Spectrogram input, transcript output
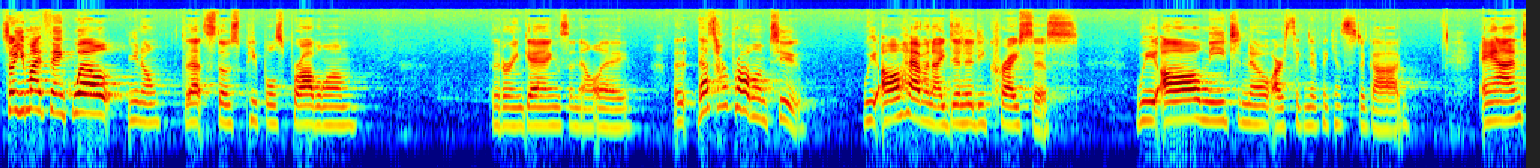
So you might think, well, you know, that's those people's problem that are in gangs in LA. But that's our problem too. We all have an identity crisis we all need to know our significance to God. And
